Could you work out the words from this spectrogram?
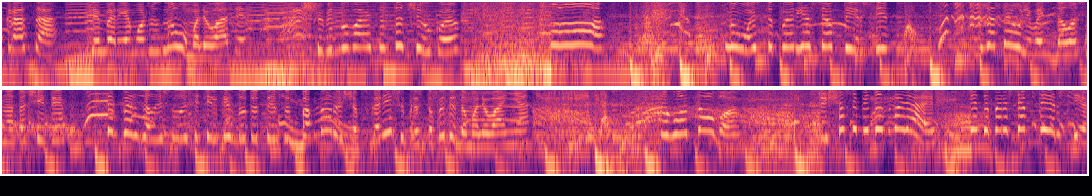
краса! Тепер я можу знову малювати. Що відбувається з точилкою? А! Ну ось тепер я вся в тирсі. Зате олівець вдалося наточити. Тепер залишилося тільки здути тирсу з паперу, щоб скоріше приступити до малювання. Готово. Ти що собі дозволяєш? Я тепер вся в тирсі.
